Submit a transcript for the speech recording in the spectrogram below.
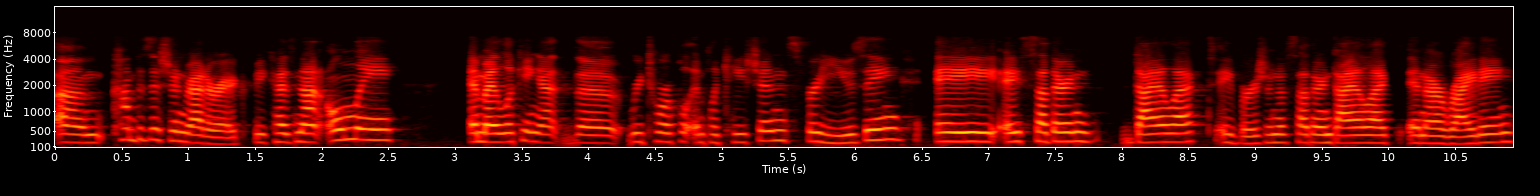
um, composition rhetoric, because not only am I looking at the rhetorical implications for using a, a Southern dialect, a version of Southern dialect in our writing,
